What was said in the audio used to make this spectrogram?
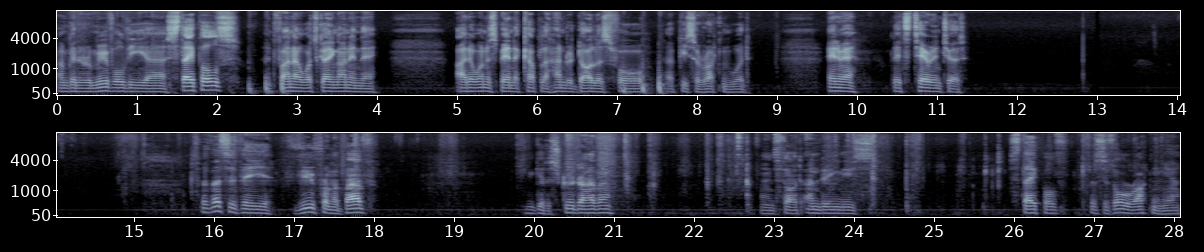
I'm going to remove all the uh, staples and find out what's going on in there. I don't want to spend a couple of hundred dollars for a piece of rotten wood. Anyway, let's tear into it. So this is the view from above you get a screwdriver and start undoing these staples. This is all rotten here.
